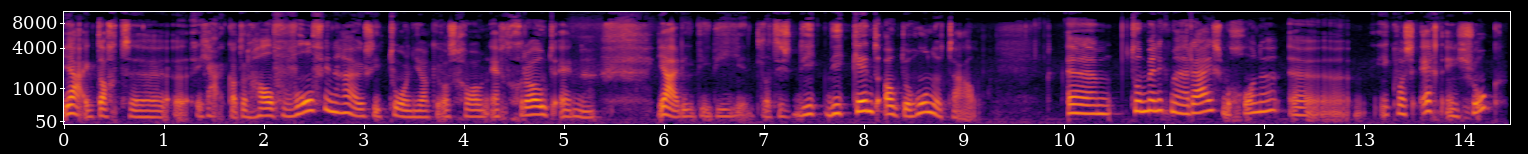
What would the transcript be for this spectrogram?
ja, ik dacht, uh, ja, ik had een halve wolf in huis. Die toornjak was gewoon echt groot. En uh, ja, die, die, die, dat is, die, die kent ook de hondentaal. Um, toen ben ik mijn reis begonnen. Ik was echt in shock.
